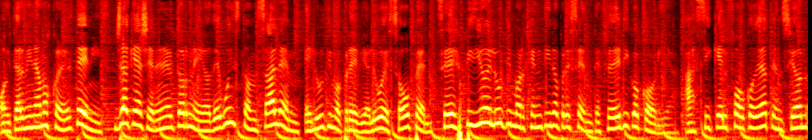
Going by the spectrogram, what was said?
Hoy terminamos con el tenis, ya que ayer en el torneo de Winston-Salem, el último previo al US Open, se despidió el último argentino presente, Federico Coria. Así que el foco de atención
